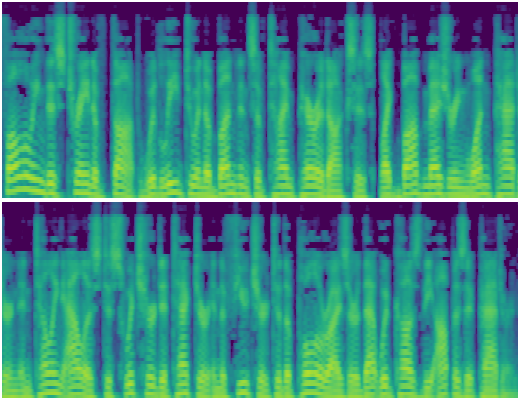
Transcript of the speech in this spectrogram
Following this train of thought would lead to an abundance of time paradoxes, like Bob measuring one pattern and telling Alice to switch her detector in the future to the polarizer that would cause the opposite pattern.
